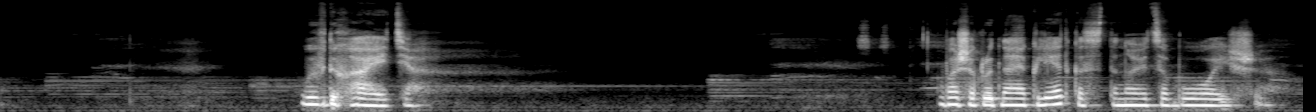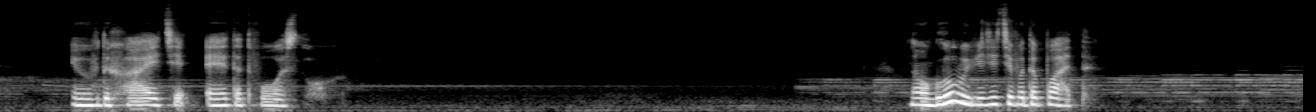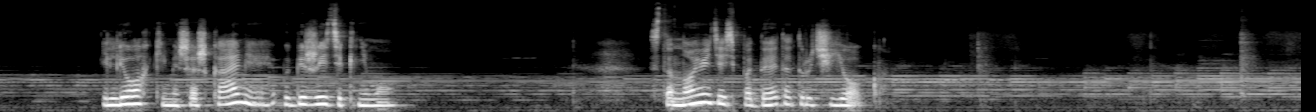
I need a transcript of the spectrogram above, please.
Вы вдыхаете. Ваша грудная клетка становится больше, и вы вдыхаете этот воздух. На углу вы видите водопад. И легкими шажками вы бежите к нему. Становитесь под этот ручеек.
